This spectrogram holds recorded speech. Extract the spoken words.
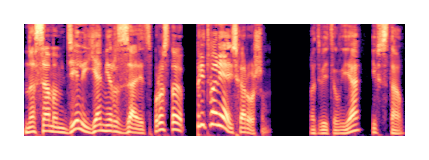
«На самом деле я мерзавец, просто притворяюсь хорошим», — ответил я и встал.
